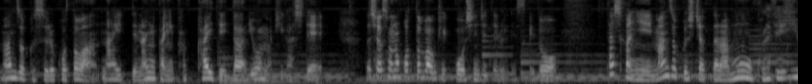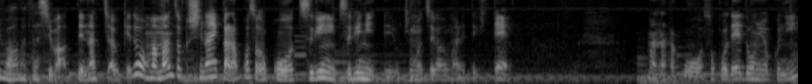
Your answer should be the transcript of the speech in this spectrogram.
満足することはないって何かに書いていたような気がして私はその言葉を結構信じてるんですけど確かに満足しちゃったらもうこれでいいわ私はってなっちゃうけど、まあ、満足しないからこそこう次に次にっていう気持ちが生まれてきてまあなんかこうそこで貪欲に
